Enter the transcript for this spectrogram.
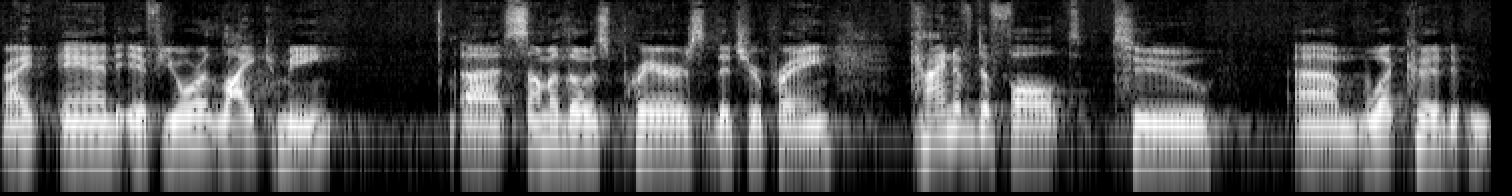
right? And if you're like me, uh, some of those prayers that you're praying kind of default to um, what could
